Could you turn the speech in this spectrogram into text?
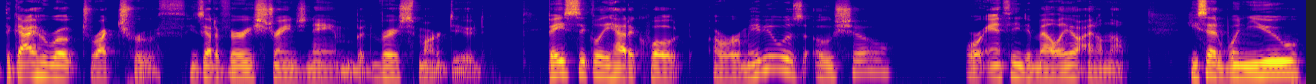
The guy who wrote direct truth he's got a very strange name but very smart dude basically had a quote or maybe it was osho or Anthony de Mello i don't know. He said when you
